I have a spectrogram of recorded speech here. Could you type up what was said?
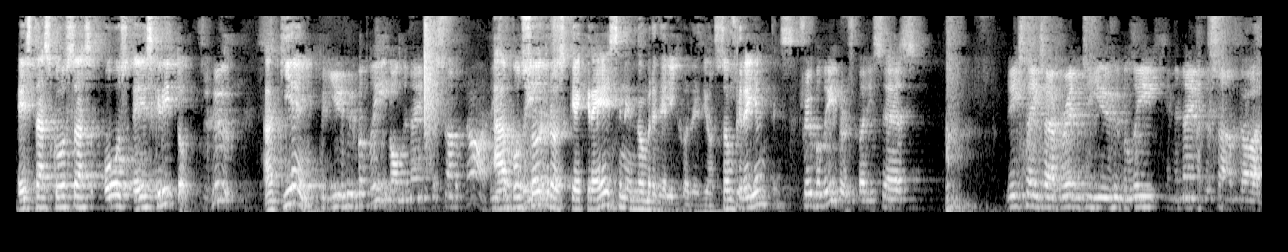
Estas cosas os he escrito. To who? ¿A quién? A vosotros que creéis en el nombre del Hijo de Dios. Son creyentes. true believers, but he says, These things I have written to you who believe in the name of the Son of God,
